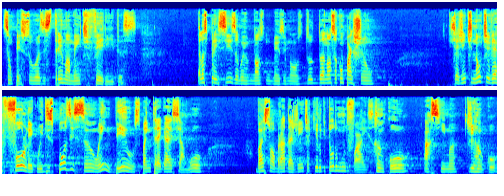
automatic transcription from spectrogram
são pessoas extremamente feridas. Elas precisam, meus irmãos, do, da nossa compaixão. Se a gente não tiver fôlego e disposição em Deus para entregar esse amor, vai sobrar da gente aquilo que todo mundo faz: rancor acima de rancor.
